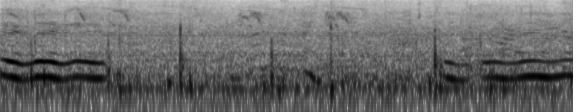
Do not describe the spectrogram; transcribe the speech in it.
ういういういう。い。ういういう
